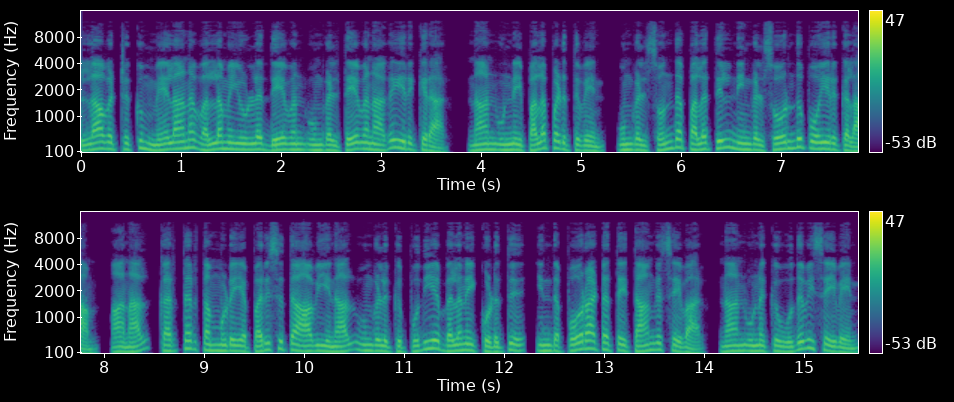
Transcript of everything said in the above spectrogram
எல்லாவற்றுக்கும் மேலான வல்லமையுள்ள தேவன் உங்கள் தேவனாக இருக்கிறார். நான் உன்னை பலப்படுத்துவேன். உங்கள் சொந்த பலத்தில் நீங்கள் சோர்ந்து போயிருக்கலாம். ஆனால் கர்த்தர் தம்முடைய பரிசுத்த ஆவியினால் உங்களுக்கு புதிய பலனை கொடுத்து இந்த போராட்டத்தை தாங்க செய்வார். நான் உனக்கு உதவி செய்வேன்.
